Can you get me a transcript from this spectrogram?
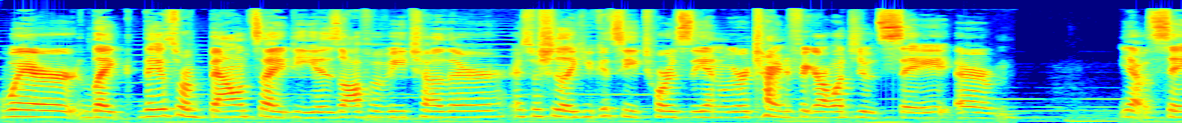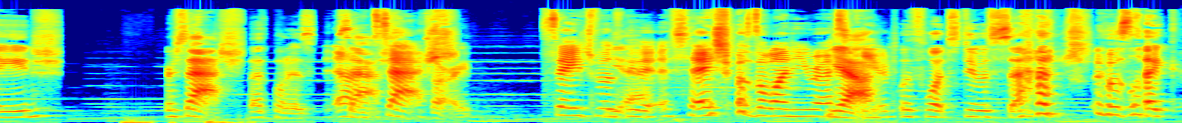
where like they sort of bounce ideas off of each other. Especially like you could see towards the end we were trying to figure out what to do with Sage, or yeah, with Sage or Sash. That's what it is. Um, Sash. Sash. Sorry. Sage was Yeah. the Sage was the one you rescued. Yeah, with what to do with Sash. It was like,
